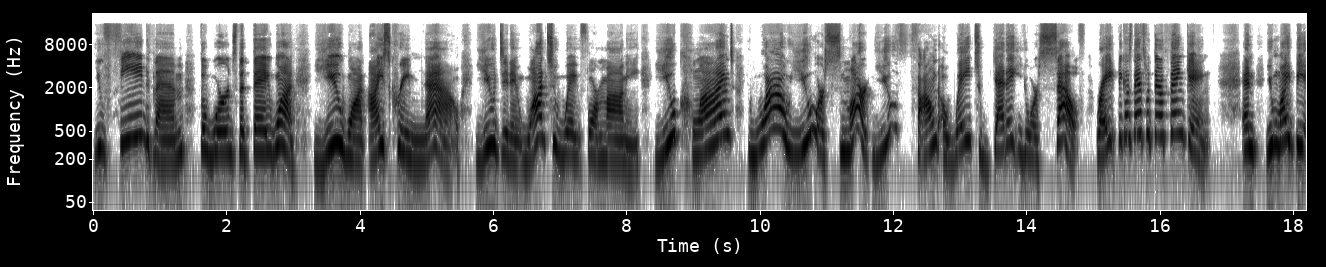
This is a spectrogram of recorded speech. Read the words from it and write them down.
You feed them the words that they want. You want ice cream now. You didn't want to wait for mommy. You climbed. Wow, you are smart. You found a way to get it yourself right? Because that's what they're thinking. And you might be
